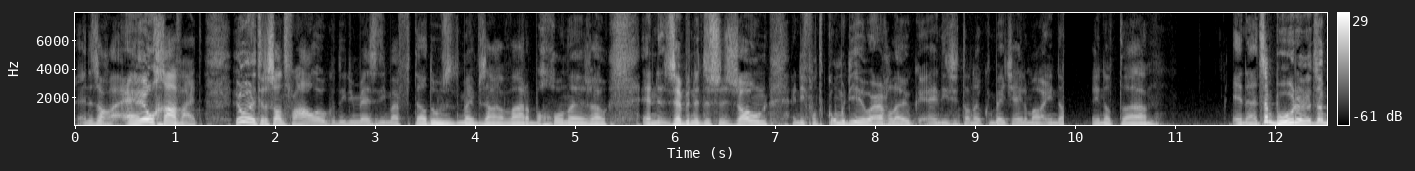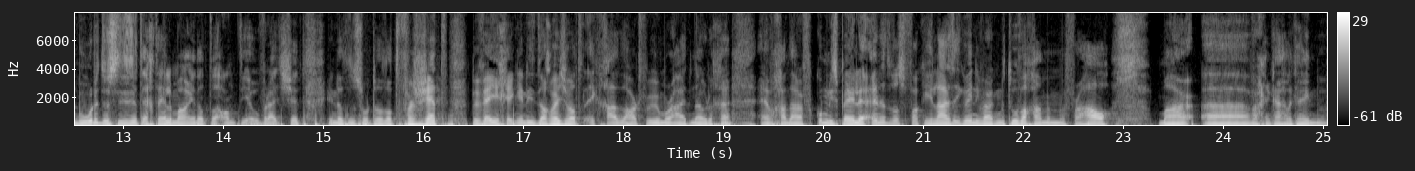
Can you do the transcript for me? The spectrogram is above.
En dat is al heel gaaf uit. Heel interessant verhaal ook, die, die mensen die mij vertelden hoe ze ermee waren begonnen en zo. En ze hebben het dus een zoon en die vond comedy heel erg leuk. En die zit dan ook een beetje helemaal in dat... In dat het zijn boeren, het zijn boeren, dus die zit echt helemaal in dat uh, anti-overheid shit, in dat een soort dat verzetbeweging. En die dacht, weet je wat, ik ga de Hart voor Humor uitnodigen en we gaan daar even comedy spelen. En het was fucking hilarisch. Ik weet niet waar ik naartoe wil gaan met mijn verhaal, maar uh, waar ging ik eigenlijk heen?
